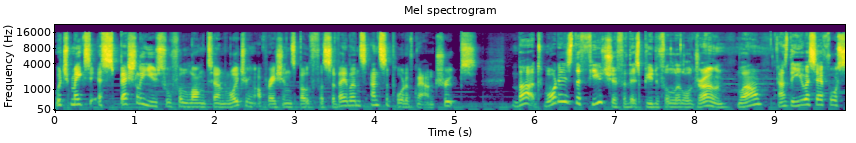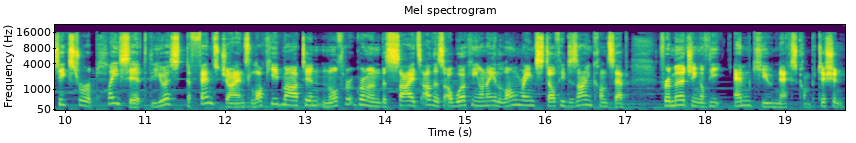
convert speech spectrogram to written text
which makes it especially useful for long term loitering operations both for surveillance and support of ground troops. But what is the future for this beautiful little drone? Well, as the US Air Force seeks to replace it, the US defense giants Lockheed Martin, Northrop Grumman, besides others, are working on a long range stealthy design concept for emerging of the MQ Next competition.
